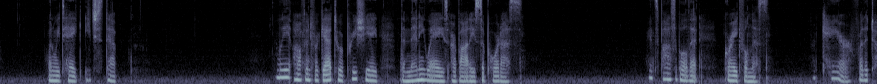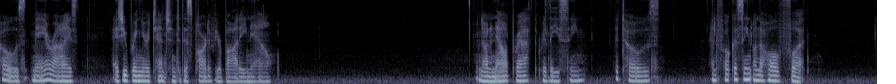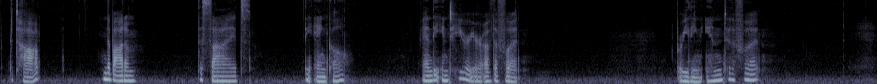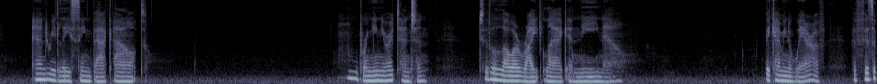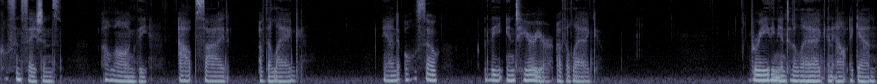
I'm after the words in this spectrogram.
when we take each step we often forget to appreciate the many ways our bodies support us. It's possible that gratefulness or care for the toes may arise as you bring your attention to this part of your body now. And on an out breath, releasing the toes and focusing on the whole foot the top, the bottom, the sides, the ankle, and the interior of the foot. Breathing into the foot and releasing back out. Bringing your attention to the lower right leg and knee now becoming aware of the physical sensations along the outside of the leg and also the interior of the leg. Breathing into the leg and out again.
